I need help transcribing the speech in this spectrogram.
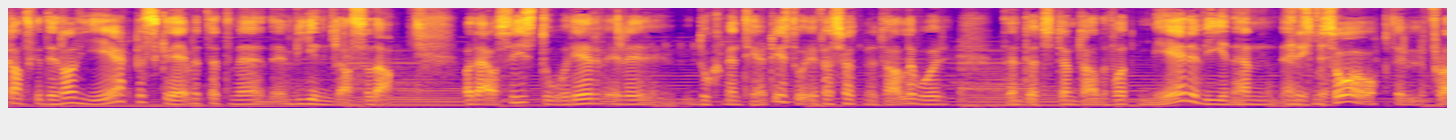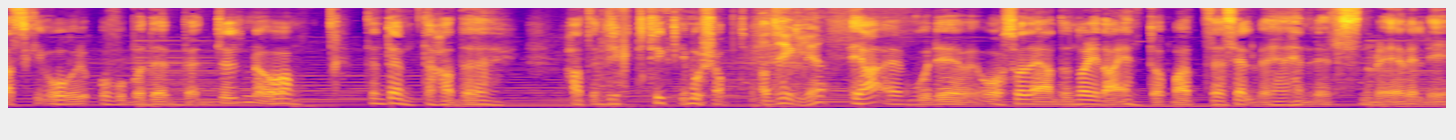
ganske detaljert beskrevet dette med vinglasset. da. Og Det er også historier, eller dokumenterte historier fra 1700-tallet hvor den dødsdømte hadde fått mer vin enn enn som så, opp til flaske, og, og hvor både bøddelen og den dømte hadde hatt det frykt- fryktelig morsomt. Er hyggelig, ja. Ja, eh, hvor det, også det, Når de da endte opp med at selve henrettelsen ble veldig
